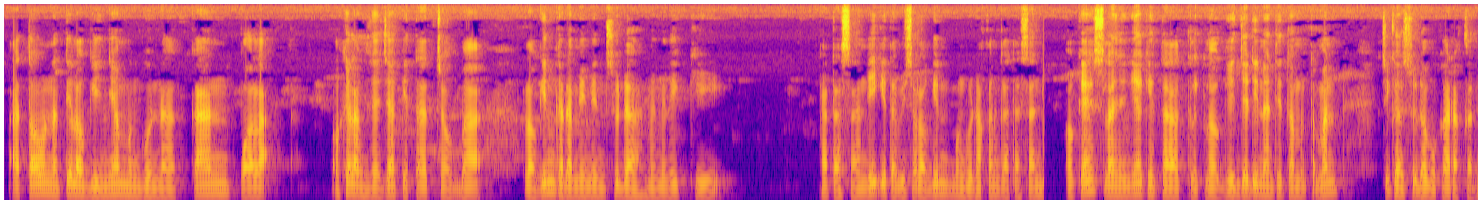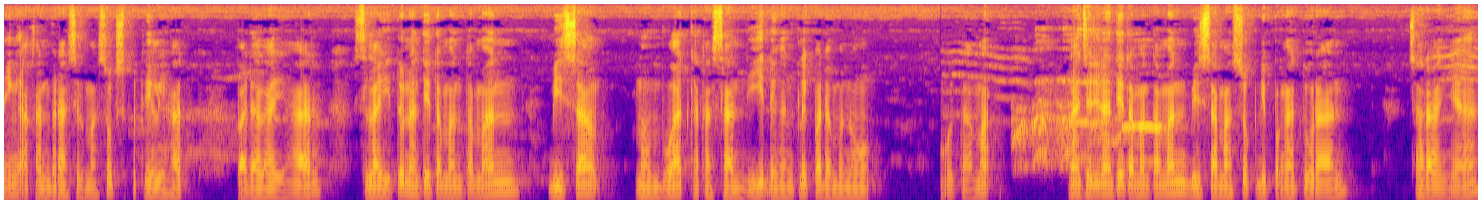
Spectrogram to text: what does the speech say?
atau nanti loginnya menggunakan pola. Oke langsung saja kita coba login karena Mimin sudah memiliki kata sandi kita bisa login menggunakan kata sandi. Oke selanjutnya kita klik login. Jadi nanti teman-teman jika sudah buka rekening akan berhasil masuk seperti lihat pada layar. Setelah itu nanti teman-teman bisa membuat kata sandi dengan klik pada menu utama. Nah jadi nanti teman-teman bisa masuk di pengaturan caranya.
